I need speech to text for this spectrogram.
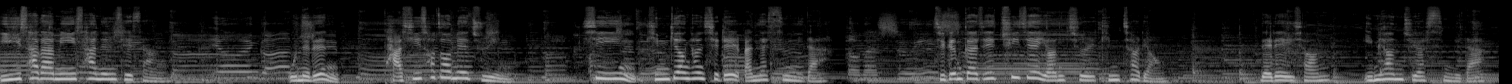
이 사람이 사는 세상. 오늘은 다시 서점의 주인, 시인 김경현 씨를 만났습니다. 지금까지 취재 연출 김철영, 내레이션 임현주였습니다.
